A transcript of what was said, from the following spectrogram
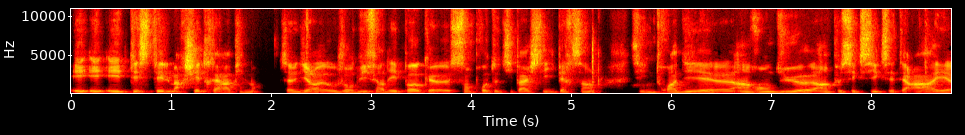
et, tester le marché très rapidement. Ça veut dire aujourd'hui faire des POC sans prototypage, c'est hyper simple. C'est une 3D, un rendu un peu sexy, etc. Et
